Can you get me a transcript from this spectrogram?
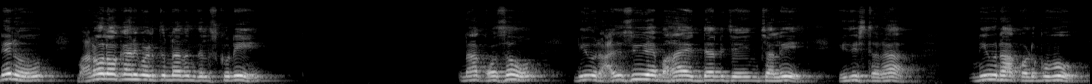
నేను మానవలోకానికి వెళుతున్నానని తెలుసుకుని నా కోసం నీవు రాజసూయ మహాయజ్ఞాన్ని చేయించాలి యుధిష్ఠరా. నీవు నా కొడుకువు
